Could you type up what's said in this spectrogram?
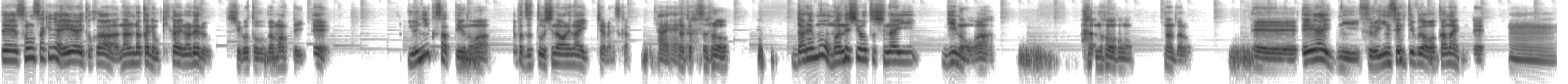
で、その先には AI とか何らかに置き換えられる仕事が待っていて、ユニークさっていうのは、やっぱずっと失われないじゃないですか。はいはいはい。なんかその、誰も真似しようとしない技能は、あの、なんだろう。えー AI にするインセンティブが湧かないので、うーん。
